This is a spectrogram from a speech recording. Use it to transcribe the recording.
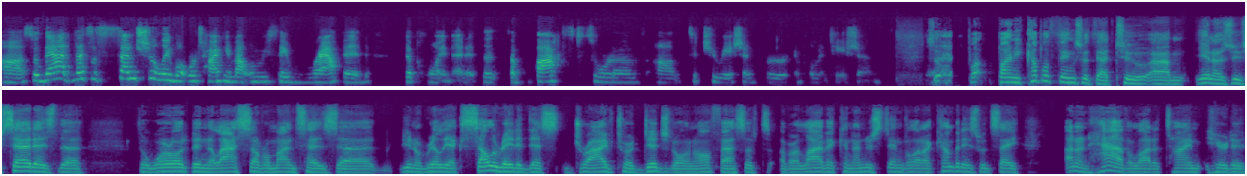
Uh, so that that's essentially what we're talking about when we say rapid deployment. It's a, it's a boxed sort of um, situation for implementation. So, Bonnie, a couple things with that too. Um, you know, as we've said, as the the world in the last several months has, uh, you know, really accelerated this drive toward digital in all facets of our life. I can understand a lot of companies would say, "I don't have a lot of time here to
